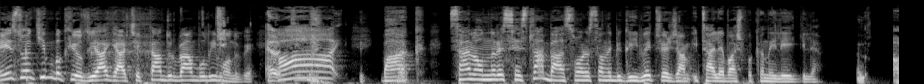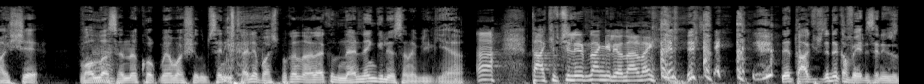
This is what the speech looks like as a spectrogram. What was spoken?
En son kim bakıyordu ya gerçekten dur ben bulayım onu bir. Evet, Aa, bak sen onlara seslen ben sonra sana bir gıybet vereceğim İtalya Başbakanı ile ilgili. Ayşe vallahi senden korkmaya başladım. Sen İtalya Başbakanı'na alakalı nereden geliyor sana bilgi ya? Ha, takipçilerimden geliyor nereden geliyor? Ne takipçileri de kafayı yedi senin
